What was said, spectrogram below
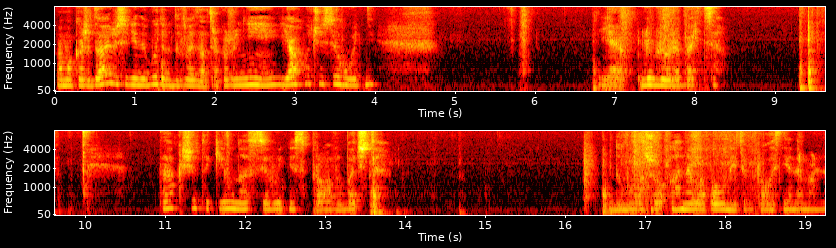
Мама каже, давай вже сьогодні не будемо, давай завтра. Кажу, ні, я хочу сьогодні. Я люблю реберця. Так що такі у нас сьогодні справи, бачите? Думала, що гнила полуниця попалась, ні, нормально.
